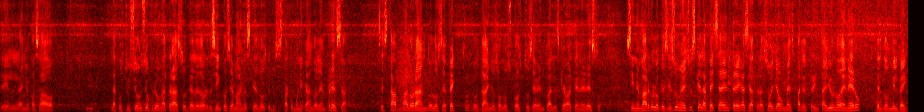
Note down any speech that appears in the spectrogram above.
del año pasado, la construcción sufrió un atraso de alrededor de cinco semanas, que es lo que nos está comunicando la empresa. Se está valorando los efectos, los daños o los costos eventuales que va a tener esto. Sin embargo, lo que sí es un hecho es que la fecha de entrega se atrasó ya un mes para el 31 de enero del 2020.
